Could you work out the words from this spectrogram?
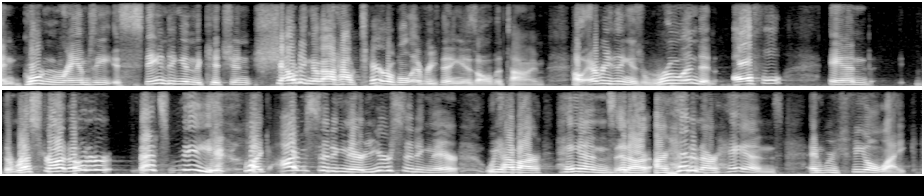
And Gordon Ramsay is standing in the kitchen shouting about how terrible everything is all the time, how everything is ruined and awful. And the restaurant owner that's me. like I'm sitting there, you're sitting there. We have our hands in our, our head in our hands, and we feel like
